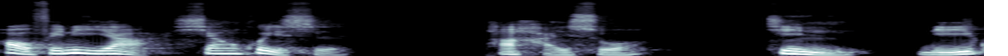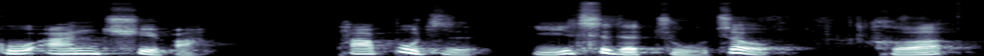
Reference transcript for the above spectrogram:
奥菲利亚相会时，他还说：“进尼姑庵去吧。”他不止一次的诅咒和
